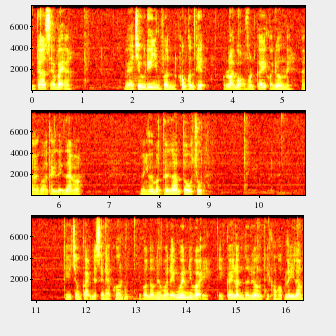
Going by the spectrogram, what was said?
Chúng ta sẽ vẽ vẽ trừ đi những phần không cần thiết loại bỏ phần cây khỏi đường này. Đấy, các bạn thấy dễ dàng không? Mình hơi mất thời gian tô chút. Thì trong cảnh nó sẽ đẹp hơn. Chứ còn đâu nếu mà để nguyên như vậy thì cây lấn ra đường thì không hợp lý lắm.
